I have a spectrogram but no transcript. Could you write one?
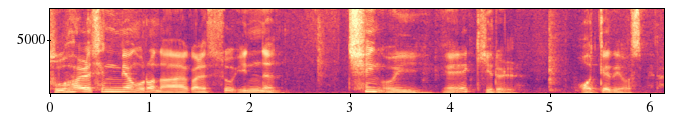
부활 생명으로 나아갈 수 있는 칭의의 길을 얻게 되었습니다.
